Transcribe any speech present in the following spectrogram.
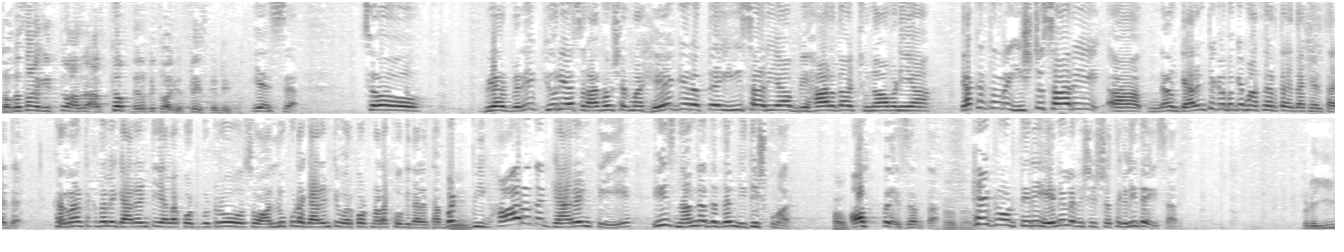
ಸೊಗಸಾಗಿತ್ತು ಆದ್ರೆ ಅರ್ಥ ನಿರ್ಮಿತವಾಗಿತ್ತು. Please continue yes so we are very curious Raghav Sharma ಹೇಗಿರುತ್ತೆ ಈ ಸಾರಿಯ ಬಿಹಾರದ ಚುನಾವಣೆಯ ಯಾಕಂತಂದ್ರೆ ಇಷ್ಟು ಸಾರಿ ನಾನು ಗ್ಯಾರಂಟಿಗಳ ಬಗ್ಗೆ ಮಾತನಾಡ್ತಾ ಇದ್ದಾಗ ಹೇಳ್ತಾ ಇದ್ದೆ. ಕರ್ನಾಟಕದಲ್ಲಿ ಗ್ಯಾರಂಟಿ ಎಲ್ಲ ಕೊಟ್ಬಿಟ್ರು ಸೊ ಅಲ್ಲೂ ಕೂಡ ಗ್ಯಾರಂಟಿ ವರ್ಕೌಟ್ ಮಾಡಕ್ ಹೋಗಿದ್ದಾರೆ ಅಂತ. ಬಟ್ ಬಿಹಾರದ ಗ್ಯಾರಂಟಿ ಈಸ್ ನನ್ ಅದರದಲ್ಲಿ ನಿತೀಶ್ ಕುಮಾರ್. ಆಫ್ವೇಸ್ ಆಲ್ವೇಸ್ ಅಂತ. ಹೇಗ್ ನೋಡ್ತೀರಿ? ಏನೆಲ್ಲ ವಿಶೇಷತೆಗಳಿದೆ ಈ ಸಾರಿ? ನೋಡಿ ಈ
